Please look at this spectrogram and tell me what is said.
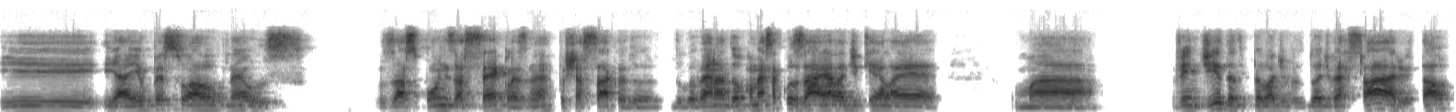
E, e aí o pessoal, né? Os, os aspones, as seclas, né? Puxa-saco do, do governador, começa a acusar ela de que ela é uma vendida pelo do adversário e tal.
